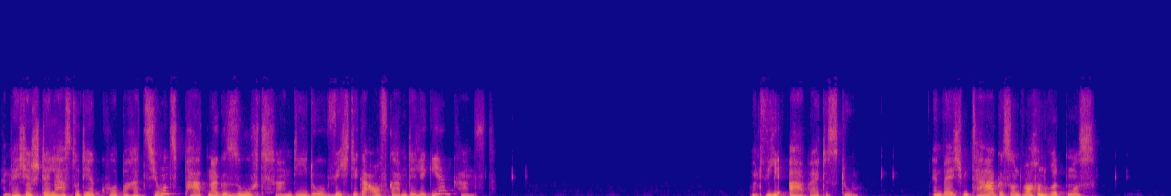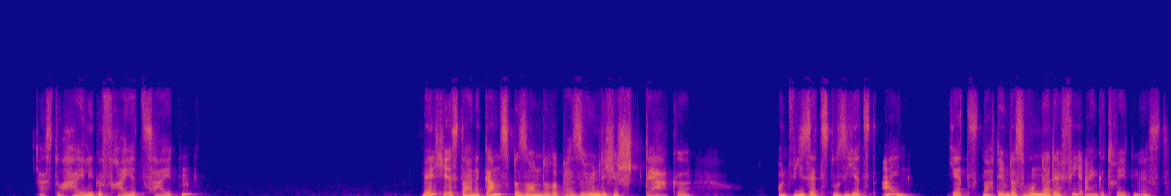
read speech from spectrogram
An welcher Stelle hast du dir Kooperationspartner gesucht, an die du wichtige Aufgaben delegieren kannst? Und wie arbeitest du? In welchem Tages- und Wochenrhythmus? Hast du heilige freie Zeiten? Welche ist deine ganz besondere persönliche Stärke? Und wie setzt du sie jetzt ein? Jetzt, nachdem das Wunder der Fee eingetreten ist.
